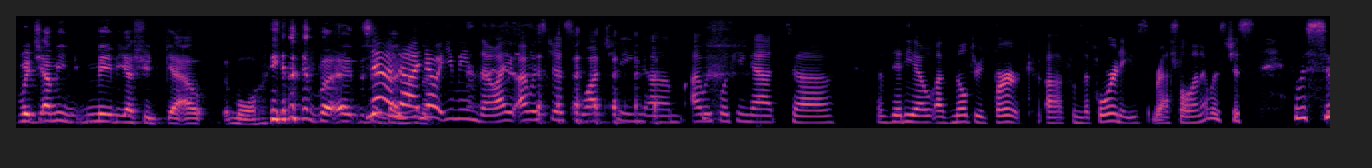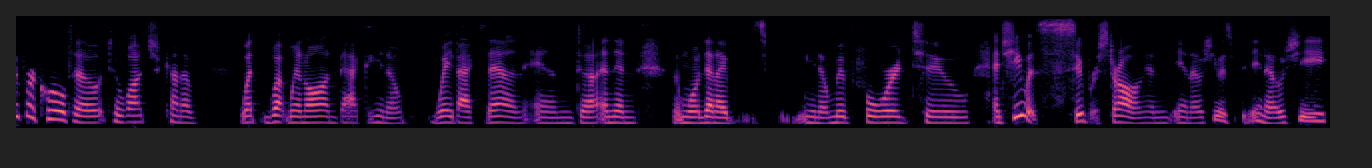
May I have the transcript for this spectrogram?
which I mean, maybe I should get out more. but at the same no, time, no, I know what you mean though. I, I was just watching. Um, I was looking at uh, a video of Mildred Burke uh, from the '40s wrestle, and it was just it was super cool to to watch kind of what what went on back, you know, way back then, and uh, and then more then I, you know, moved forward to, and she was super strong, and you know, she was, you know, she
